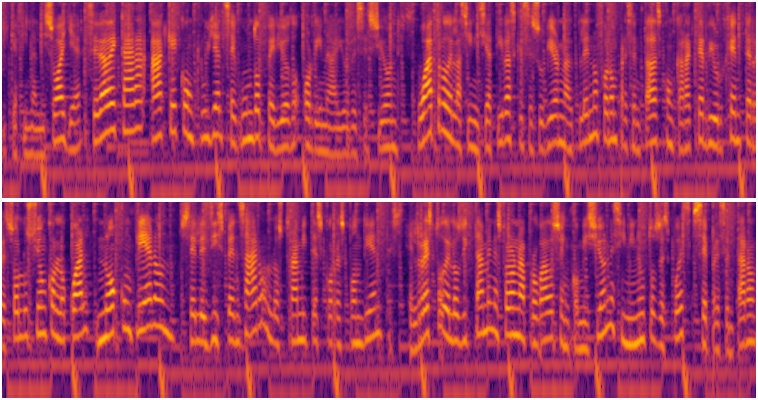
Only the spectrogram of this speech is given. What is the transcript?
y que finalizó ayer se da de cara a que concluya el segundo periodo ordinario de sesiones. Cuatro de las iniciativas que se subieron al Pleno fueron presentadas con carácter de urgente resolución, con lo cual no cumplieron, se les dispensaron los trámites correspondientes. El resto de los dictámenes fueron aprobados en comisiones y minutos después se presentaron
